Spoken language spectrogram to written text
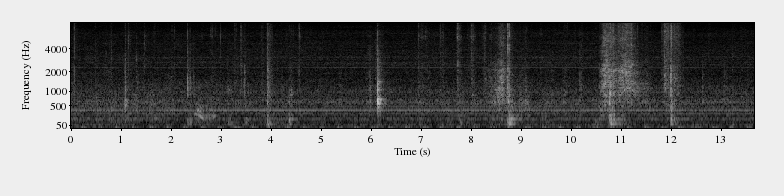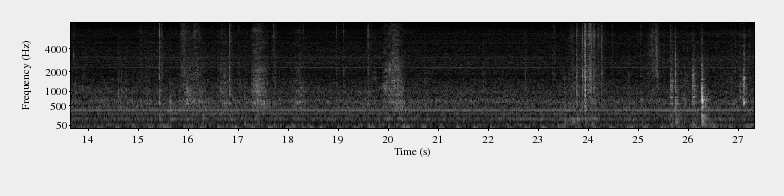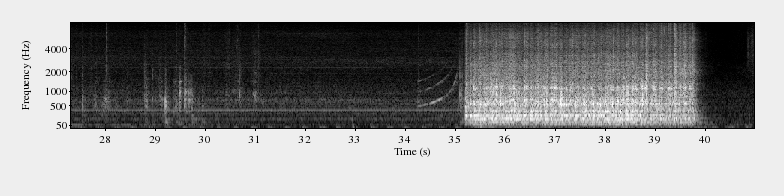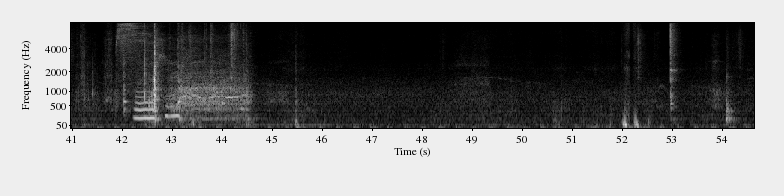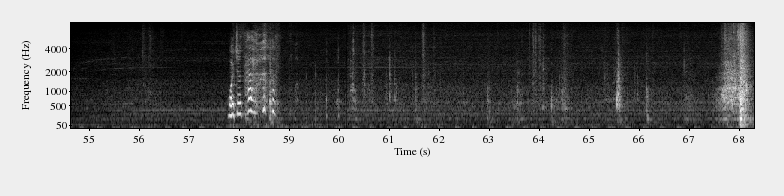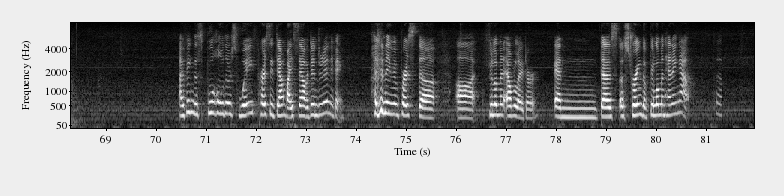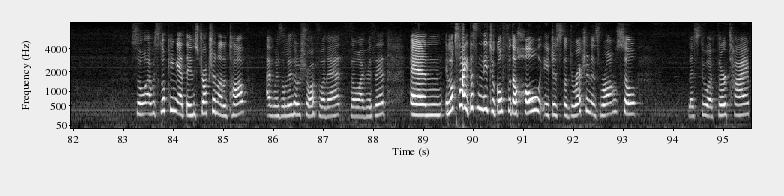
What just happened? I think the spool holder's weight pressed it down by itself. I didn't do anything. I didn't even press the uh, filament elevator. And there's a string of filament hanging out. So I was looking at the instruction on the top I was a little short for that, so I missed it. And it looks like it doesn't need to go through the hole, it just the direction is wrong. So let's do a third time.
